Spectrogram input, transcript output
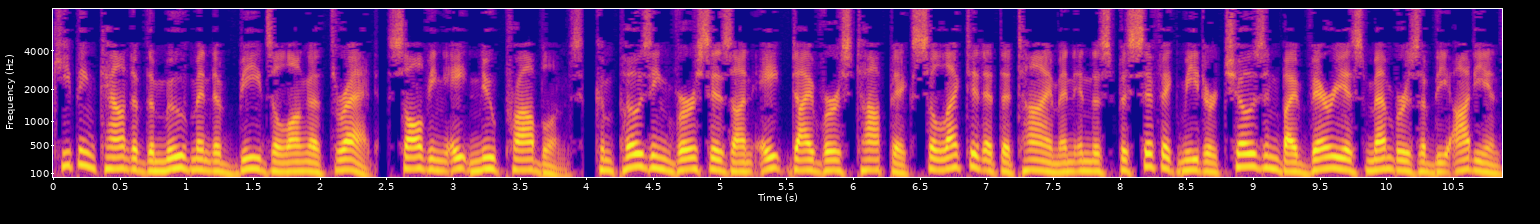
keeping count of the movement of beads along a thread, solving eight new problems, composing verses on eight diverse topics selected at the time and in the specific meter chosen by various members of the audience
